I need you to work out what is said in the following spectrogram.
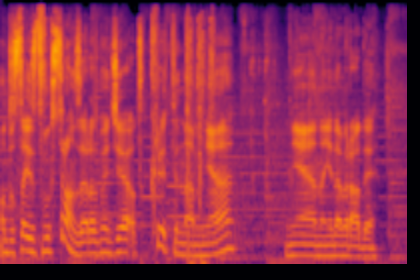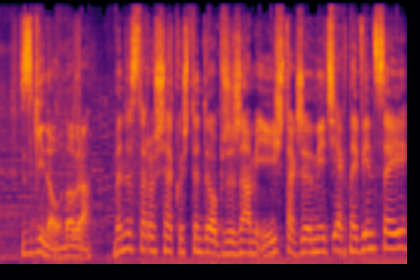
On dostaje z dwóch stron, zaraz będzie odkryty na mnie. Nie, no nie dam rady. Zginął, dobra. Będę starał się jakoś tędy obrzeżami iść, tak żeby mieć jak najwięcej,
